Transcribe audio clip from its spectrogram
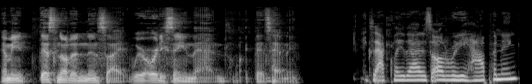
I mean, that's not an insight. We're already seeing that. Like, that's happening. Exactly, that is already happening.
